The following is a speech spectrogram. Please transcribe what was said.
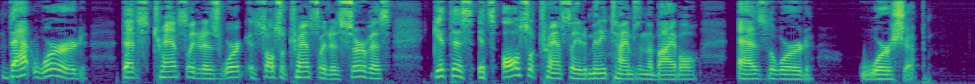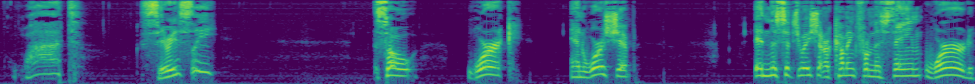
That word that's translated as work, it's also translated as service. Get this, it's also translated many times in the Bible as the word worship. What? Seriously? So, work and worship in this situation are coming from the same word.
